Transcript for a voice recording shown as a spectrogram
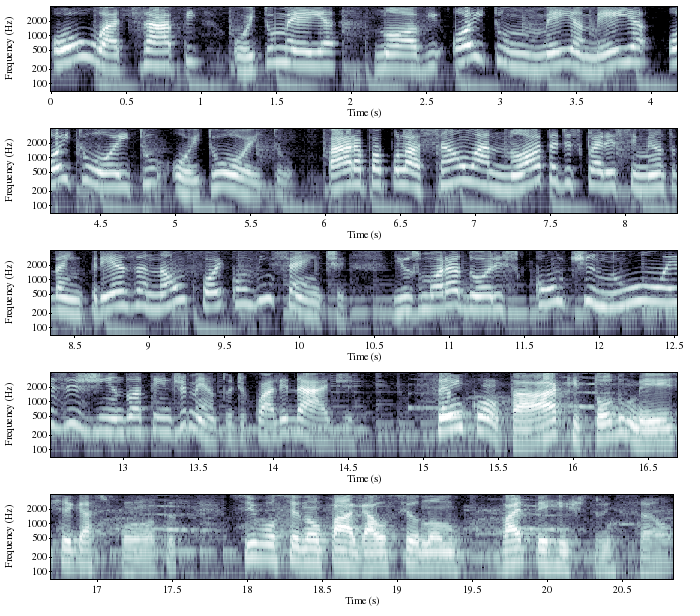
ou o WhatsApp 86 98166 8888. Para a população, a nota de esclarecimento da empresa não foi convincente e os moradores continuam exigindo atendimento de qualidade. Sem contar que todo mês chega as contas, se você não pagar o seu nome vai ter restrição.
